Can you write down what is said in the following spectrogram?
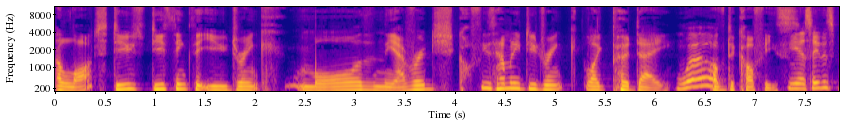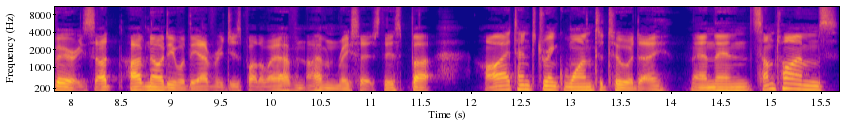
a lot? Do you do you think that you drink more than the average coffees? How many do you drink like per day Well, of the coffees? Yeah, see, this varies. I, I have no idea what the average is, by the way. I haven't I haven't researched this, but I tend to drink one to two a day, and then sometimes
